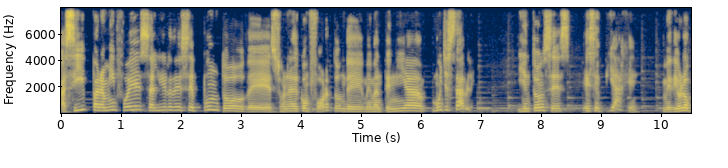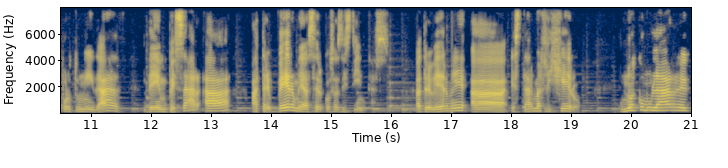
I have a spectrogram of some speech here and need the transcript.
Así para mí fue salir de ese punto de zona de confort donde me mantenía muy estable. Y entonces ese viaje me dio la oportunidad de empezar a atreverme a hacer cosas distintas, atreverme a estar más ligero, no acumular eh,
